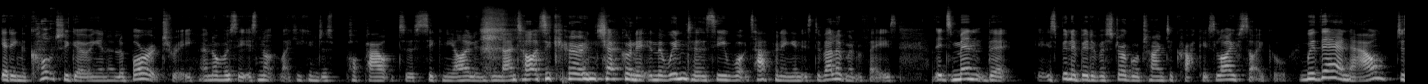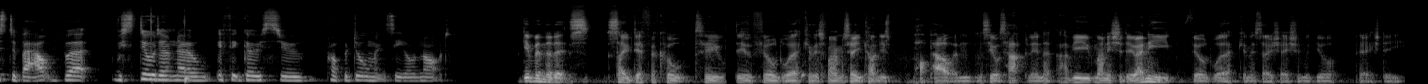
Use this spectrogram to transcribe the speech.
getting a culture going in a laboratory, and obviously it's not like you can just pop out to Signy Island in Antarctica and check on it in the winter and see what's happening in its development phase. It's meant that it's been a bit of a struggle trying to crack its life cycle. We're there now, just about, but we still don't know if it goes through proper dormancy or not given that it's so difficult to do field work in this environment, so you can't just pop out and, and, see what's happening, have you managed to do any field work in association with your PhD?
